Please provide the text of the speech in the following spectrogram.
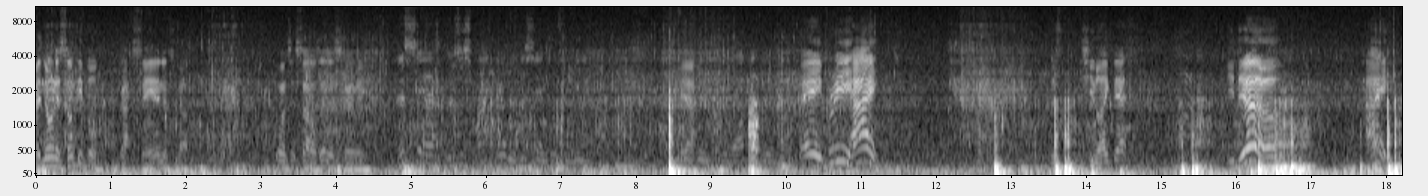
I noticed some people got sand and stuff. Once it settles in, it's gonna be. This sand, there's a spot here where this sand goes in really Yeah. You can walk through it. Hey, Bree, hi. Does she like that? You do? Hi. Yeah,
